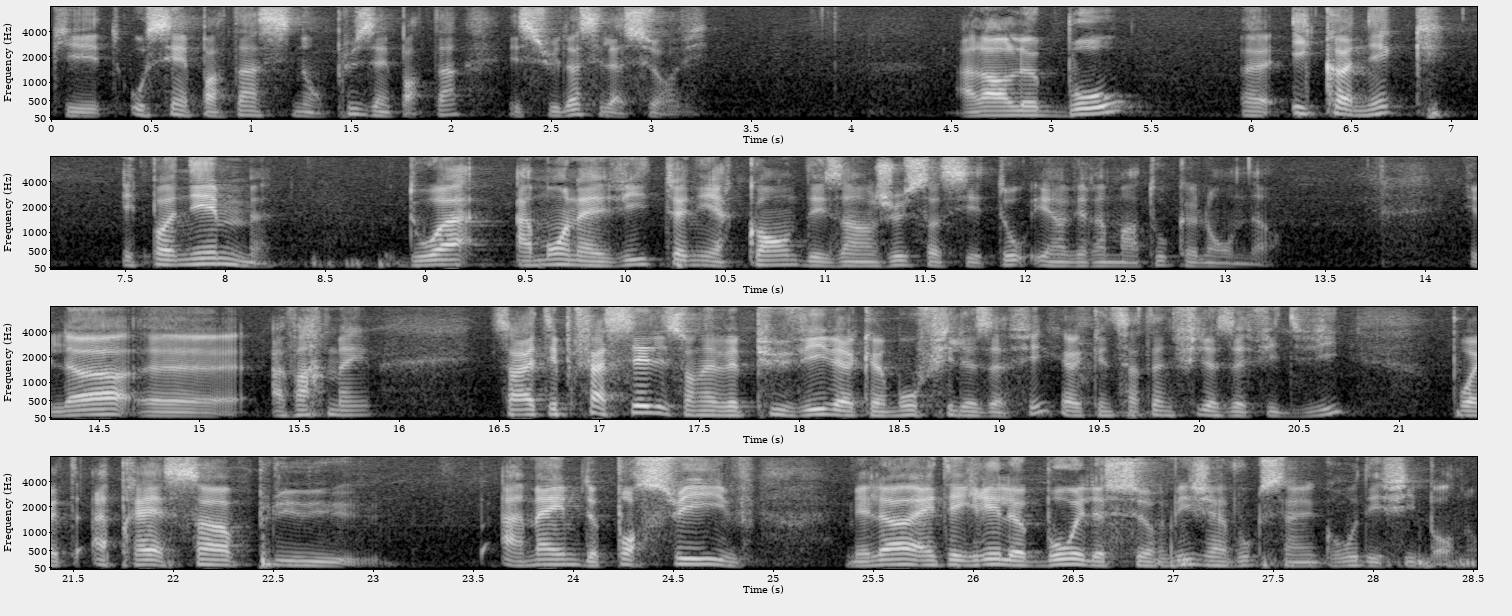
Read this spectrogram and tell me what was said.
qui est aussi important, sinon plus important, et celui-là, c'est la survie. Alors, le beau, euh, iconique, éponyme, doit, à mon avis, tenir compte des enjeux sociétaux et environnementaux que l'on a. Et là, euh, avant même, ça aurait été plus facile si on avait pu vivre avec un mot philosophique, avec une certaine philosophie de vie, pour être après ça plus à même de poursuivre. Mais là, intégrer le beau et le survie, j'avoue que c'est un gros défi pour nous.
